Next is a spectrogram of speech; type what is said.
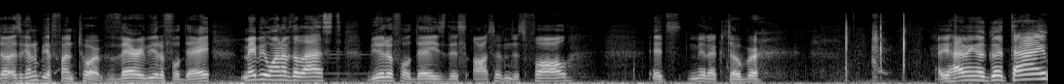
So it's gonna be a fun tour. Very beautiful day. Maybe one of the last beautiful days this autumn, this fall. It's mid-October. Are you having a good time?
